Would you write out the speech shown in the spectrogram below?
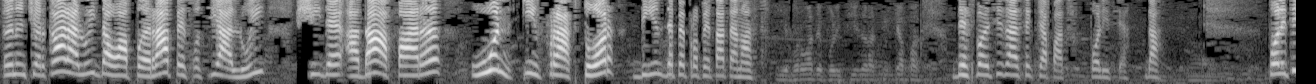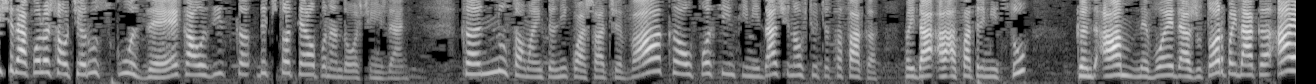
în încercarea lui de a o apăra pe soția lui și de a da afară un infractor din, de pe proprietatea noastră. E vorba de polițiști de la secția 4. De polițiști de la secția 4, poliția, da. Polițiștii de acolo și-au cerut scuze că au zis că, deci toți erau până în 25 de ani, că nu s-au mai întâlnit cu așa ceva, că au fost intimidați și n-au știut ce să facă. Păi da, asta trimis tu? Când am nevoie de ajutor? Păi dacă ai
